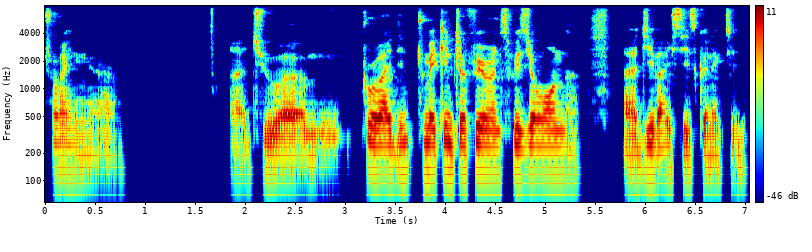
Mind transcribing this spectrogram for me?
trying to um, provide to make interference with your own devices connected.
